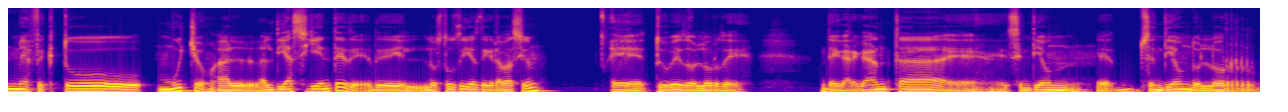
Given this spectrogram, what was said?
me afectó mucho al, día siguiente de, los dos días de grabación. Eh, tuve dolor de, garganta, sentía, un, sentía un dolor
